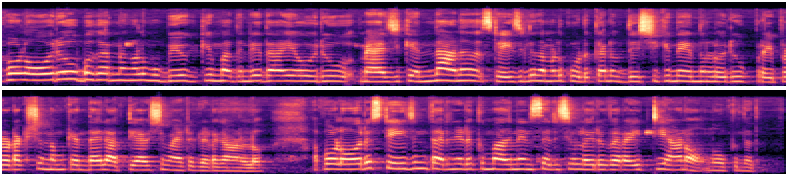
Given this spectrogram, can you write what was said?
അപ്പോൾ ഓരോ ഉപകരണങ്ങളും ഉപയോഗിക്കുമ്പോൾ അതിന്റെതായ ഒരു മാജിക് എന്താണ് സ്റ്റേജിൽ നമ്മൾ കൊടുക്കാൻ ഉദ്ദേശിക്കുന്നത് എന്നുള്ള ഒരു പ്രീ പ്രൊഡക്ഷൻ നമുക്ക് എന്തായാലും അത്യാവശ്യമായിട്ട് കിടക്കാണല്ലോ. അപ്പോൾ ഓരോ സ്റ്റേജും തിരഞ്ഞെടുക്കുമ്പോൾ അതിനനുസരിച്ചുള്ള ഒരു വെറൈറ്റി ആണോ നോക്കുന്നത്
